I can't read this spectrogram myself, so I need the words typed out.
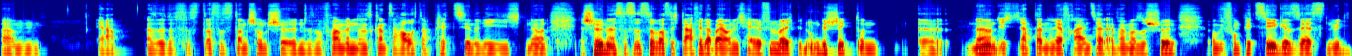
ähm, ja, also das ist, das ist dann schon schön. Vor allem, wenn dann das ganze Haus nach Plätzchen riecht, ne? Und das Schöne ist, das ist so was, ich darf ihr dabei auch nicht helfen, weil ich bin ungeschickt und äh, ne, und ich habe dann in der freien Zeit einfach immer so schön irgendwie vom PC gesessen, mir die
